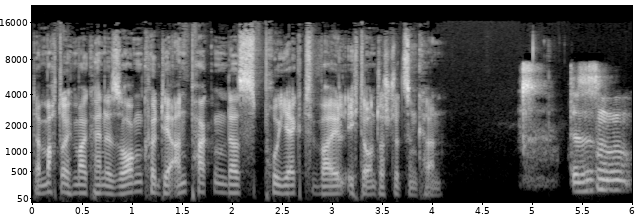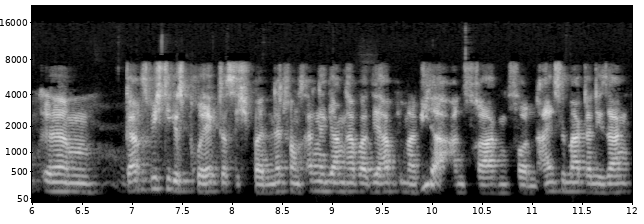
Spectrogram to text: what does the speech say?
da macht euch mal keine Sorgen, könnt ihr anpacken, das Projekt, weil ich da unterstützen kann? Das ist ein ähm, ganz wichtiges Projekt, das ich bei Netfonds angegangen habe. Wir haben immer wieder Anfragen von Einzelmaklern, die sagen,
